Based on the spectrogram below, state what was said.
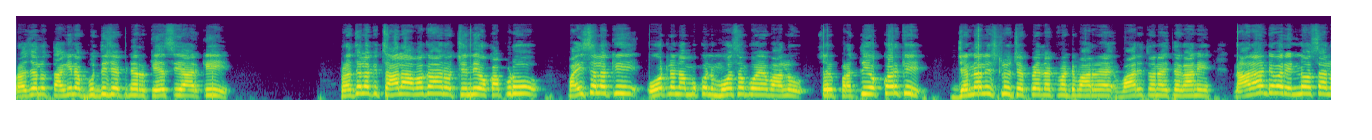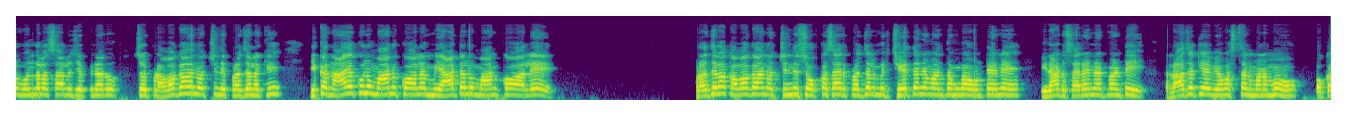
ప్రజలు తగిన బుద్ధి చెప్పినారు కేసీఆర్కి. ప్రజలకి చాలా అవగాహన వచ్చింది. ఒకప్పుడు పైసలకి ఓట్లు నమ్ముకుని మోసపోయే వాళ్ళు. సో ప్రతి ఒక్కరికి జర్నలిస్టులు చెప్పేటటువంటి వారి వారితోనైతే కానీ నాలాంటి వారు ఎన్నోసార్లు వందల సార్లు చెప్పినారు. సో ఇప్పుడు అవగాహన వచ్చింది ప్రజలకి. ఇక నాయకులు మానుకోవాలి? మీ ఆటలు మానుకోవాలి. ప్రజలకు అవగాహన వచ్చింది. సో ఒక్కసారి ప్రజలు మీరు చైతన్యవంతంగా ఉంటేనే ఈనాడు సరైనటువంటి రాజకీయ వ్యవస్థను మనము ఒక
